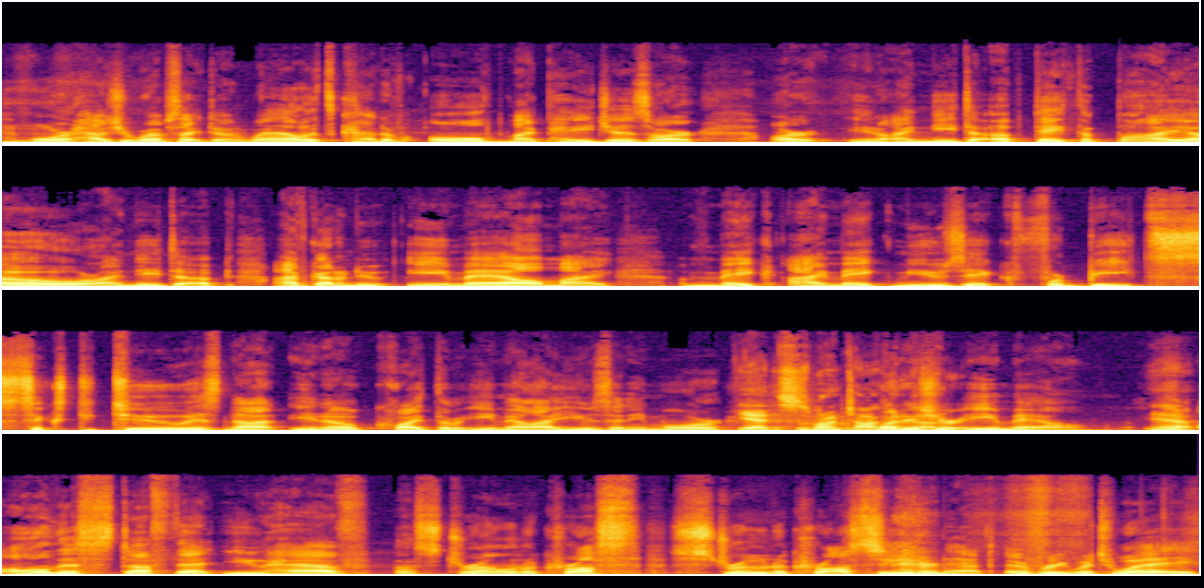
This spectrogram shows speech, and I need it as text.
Mm-hmm. Or how's your website doing? Well, it's kind of old. My pages are are you know I need to update the bio or I need to up. I've got a new email. My make I make music for Beats 62 is not you know quite the email I use anymore. Yeah, this is what I'm talking what about. What is your email? Yeah. yeah. all this stuff that you have uh, strewn across strewn across the internet every which way.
